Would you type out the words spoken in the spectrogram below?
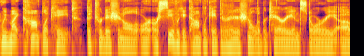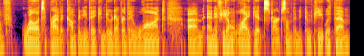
we might complicate the traditional or, or see if we could complicate the traditional libertarian story of, well, it's a private company, they can do whatever they want. Um, and if you don't like it, start something to compete with them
